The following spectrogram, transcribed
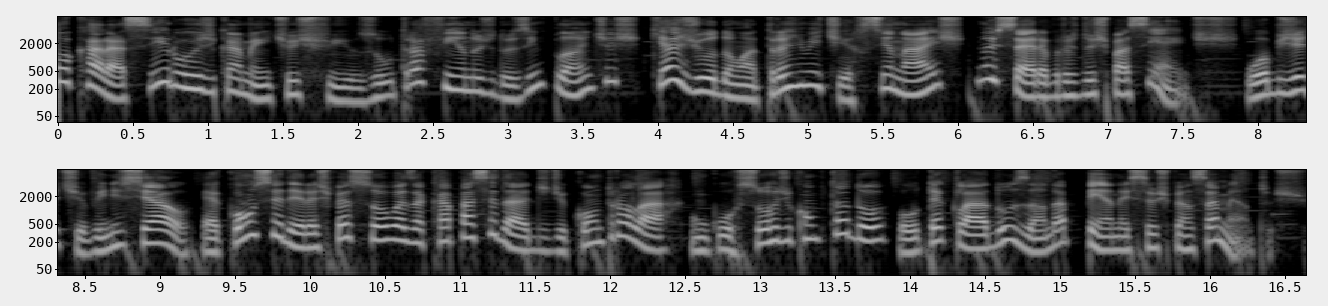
colocará cirurgicamente os fios ultrafinos dos implantes que ajudam a transmitir sinais nos cérebros dos pacientes. O objetivo inicial é conceder às pessoas a capacidade de controlar um cursor de computador ou teclado usando apenas seus pensamentos.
